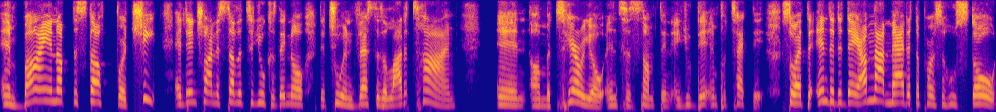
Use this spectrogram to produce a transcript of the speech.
and buying up the stuff for cheap and then trying to sell it to you because they know that you invested a lot of time in uh, material into something and you didn't protect it. So at the end of the day, I'm not mad at the person who stole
